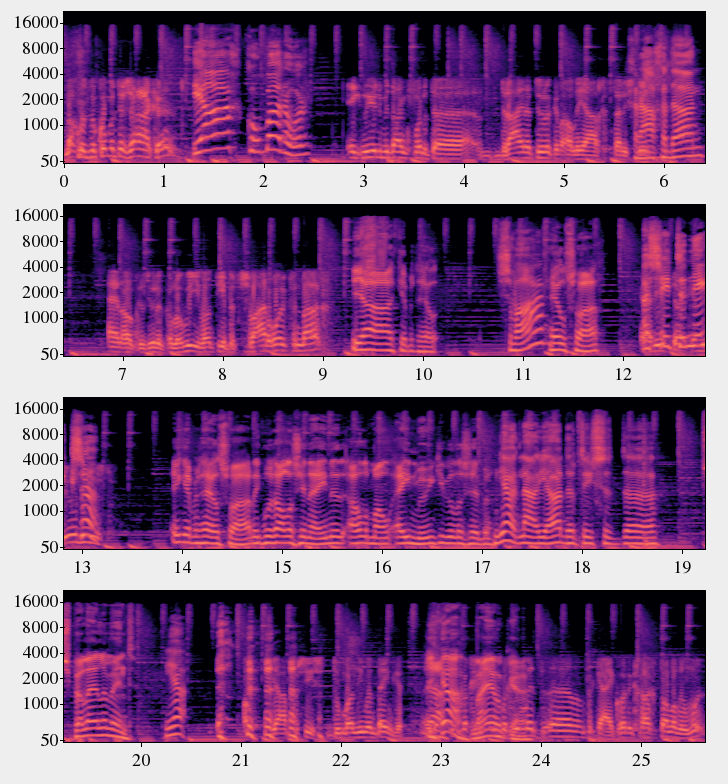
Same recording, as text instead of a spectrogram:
Maar goed, we komen ter zake. Ja, kom maar hoor. Ik wil jullie bedanken voor het eh, draaien natuurlijk en alle jaren gefeliciteerd. Graag gedaan. En ook natuurlijk Louis, want die heeft het zwaar hoor ik vandaag. Ja, ik heb het heel... Zwaar? Heel zwaar. Ja, Er die zit er heeft ook niks aan. Ik heb het heel zwaar. Ik moet alles in één, allemaal één muntje willen ze hebben. Ja, nou ja, dat is het. eh, Spelelement. ja. Oh, ja, precies. Doe maar niemand denken. Ja. Begin- mij ik ook, begin ja. met, eh, even kijken hoor, ik ga getallen noemen.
